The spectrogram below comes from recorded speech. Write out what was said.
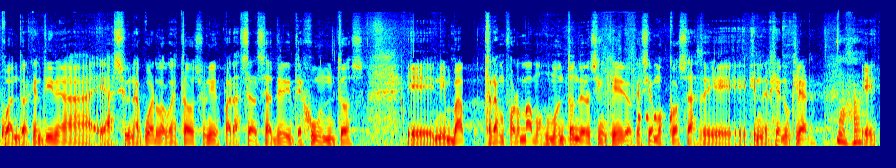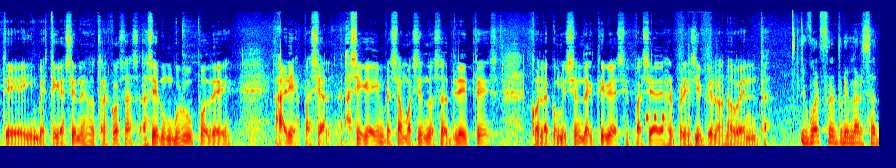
cuando Argentina eh, hace un acuerdo con Estados Unidos para hacer satélites juntos, eh, en INVAP transformamos un montón de los ingenieros que hacíamos cosas de energía nuclear, este, investigaciones en otras cosas, a hacer un grupo de área espacial. Así que ahí empezamos haciendo satélites con la Comisión de Actividades Espaciales al principio de los 90. ¿Y cuál fue el primer satélite?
